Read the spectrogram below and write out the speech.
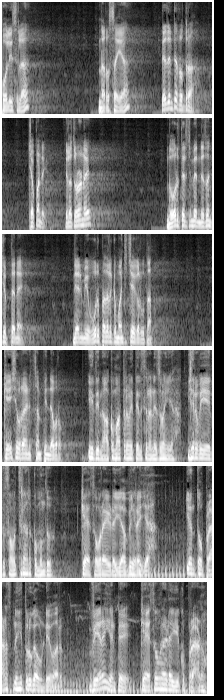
పోలీసులా? నరసయ్య? లేదంటే రుద్ర? చెప్పండి. ఇలా చూడండి. నోరు తెరిచి మీరు నిజం చెప్తేనే నేను మీ ఊరు ప్రజలకి మంచి చేయగలుగుతాను. కేశవరాయని చంపింది ఎవరు ఇది నాకు మాత్రమే తెలిసిన నిజమయ్యా. ఇరవై ఐదు సంవత్సరాలకు ముందు కేశవరాయుడయ్యా వీరయ్య ఎంతో ప్రాణ స్నేహితులుగా ఉండేవారు. వీరయ్య అంటే కేశవరాయుడయ్యకు ప్రాణం.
